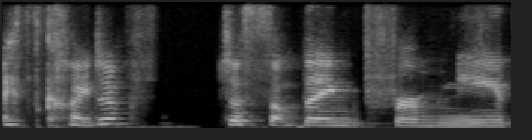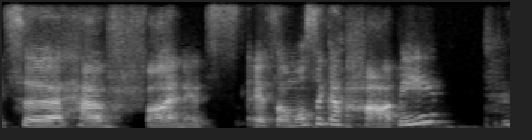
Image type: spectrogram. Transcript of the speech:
it's kind of just something for me to have fun. It's it's almost like a hobby mm-hmm.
